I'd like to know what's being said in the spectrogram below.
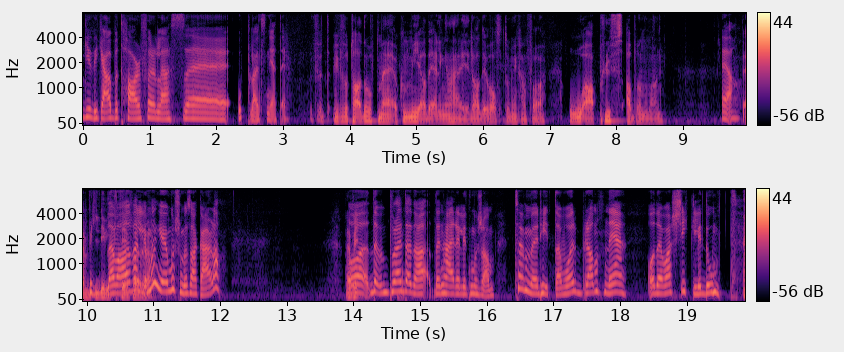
gidder ikke jeg å betale for å lese eh, Opplandsnyheter. Vi får ta det opp med økonomiavdelingen her i Radio Volt, om vi kan få OA pluss abonnement. Ja. Det er veldig viktig. Det var for- veldig mange morsomme saker her, da. Og det, blant annet, den her er litt morsom. Tømmerhytta vår brant ned, og det var skikkelig dumt.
